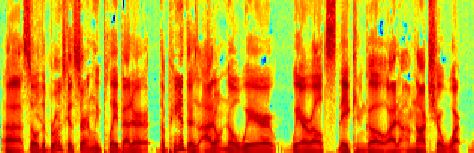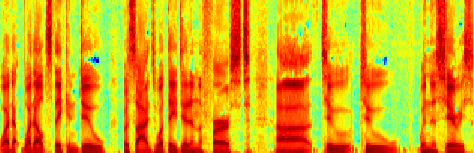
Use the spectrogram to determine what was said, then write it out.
Uh, so the Bruins could certainly play better. The Panthers, I don't know where where else they can go. I, am not sure what what what else they can do besides what they did in the first uh, to to win this series.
